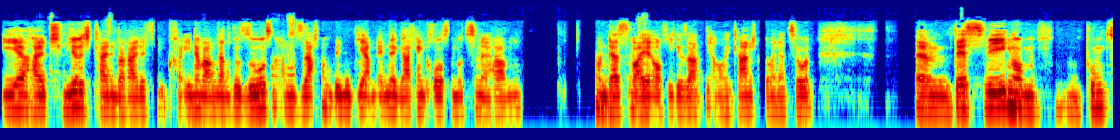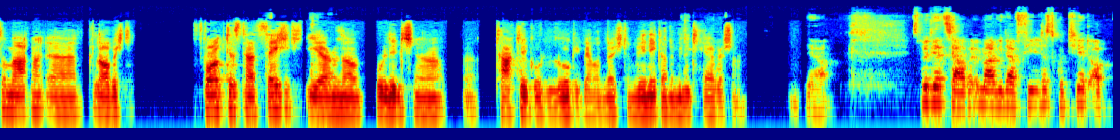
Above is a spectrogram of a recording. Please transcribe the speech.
eher halt Schwierigkeiten bereitet die Ukraine, weil man dann Ressourcen an Sachen bindet, die am Ende gar keinen großen Nutzen mehr haben. Und das war ja auch, wie gesagt, die amerikanische Kombination. Ähm, deswegen, um einen Punkt zu machen, äh, glaube ich, folgt es tatsächlich eher einer politischen äh, Taktik oder Logik, wenn man möchte, und weniger eine militärische. Ja, es wird jetzt ja auch immer wieder viel diskutiert, ob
